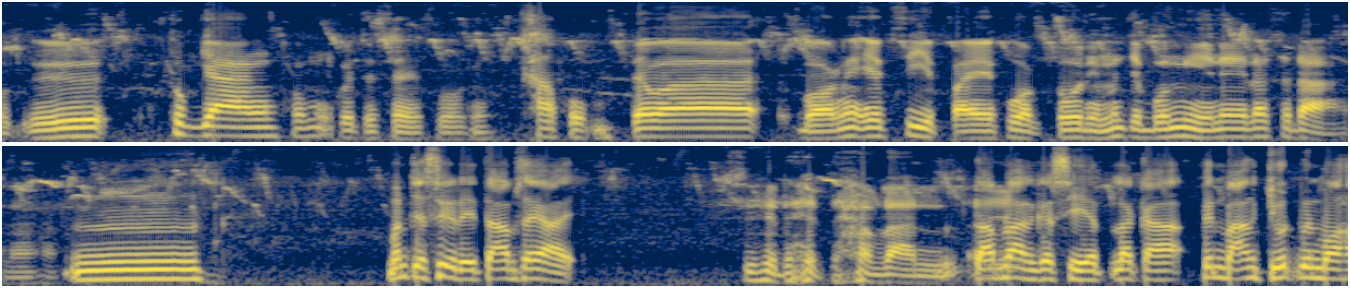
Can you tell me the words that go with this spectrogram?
บักอื้อทุกอย่างผมก็จะใส่พวกนี้ ครับผม แต่ว่าบอกใน FC ไปพวกตัวนี้มันจะบ่มีในลักษณะนะครับ อืมมันจะซื้อได้ตามไสอ้ายชื่อได้ตามร้านตามร้านเกษตรแล้วก็เป็นบางจุดแม่นบ่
